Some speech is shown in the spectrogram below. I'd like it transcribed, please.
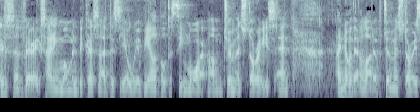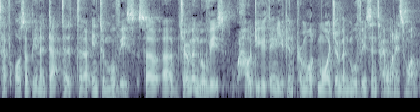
it's a very exciting moment because uh, this year we'll be able to see more um, German stories and I know that a lot of German stories have also been adapted uh, into movies. So, uh, German movies, how do you think you can promote more German movies in Taiwan as well?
